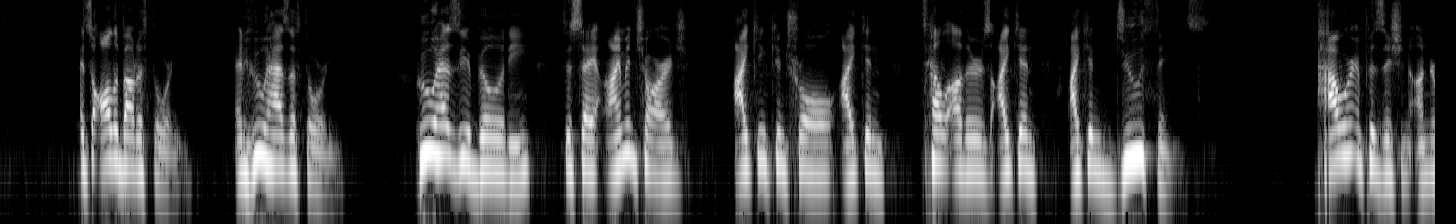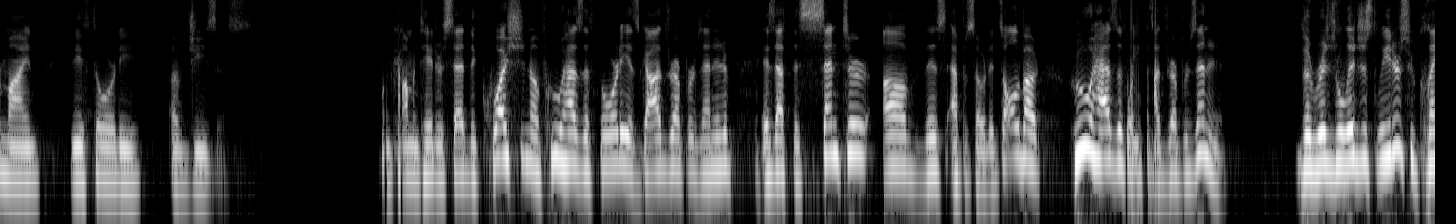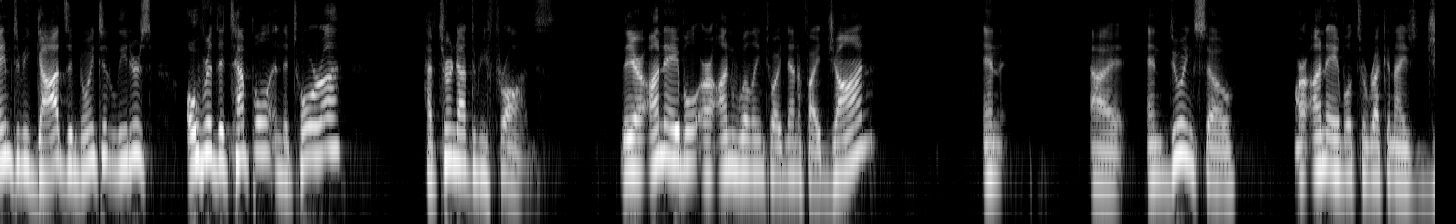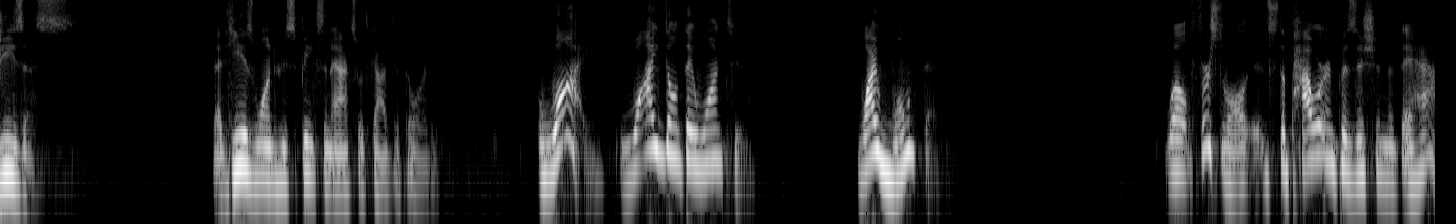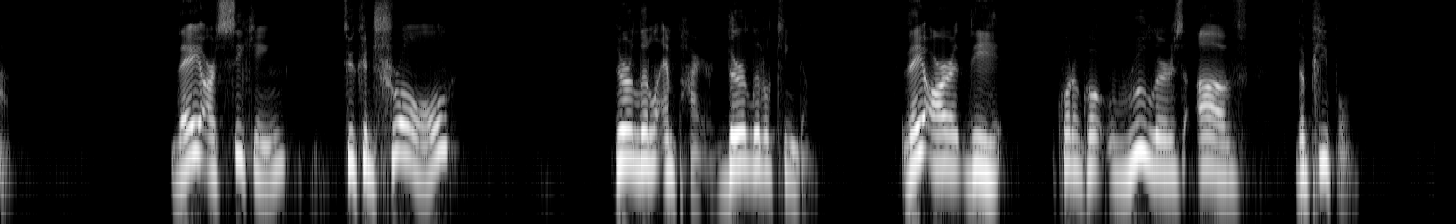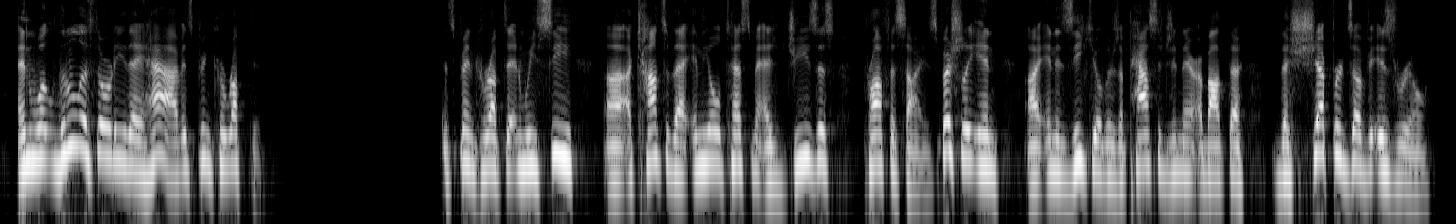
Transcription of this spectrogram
It's all about authority. And who has authority? Who has the ability to say, I'm in charge, I can control, I can tell others, I can, I can do things? Power and position undermine the authority of Jesus. One commentator said the question of who has authority as God's representative is at the center of this episode. It's all about who has authority as God's representative. The religious leaders who claim to be God's anointed leaders over the temple and the Torah have turned out to be frauds. They are unable or unwilling to identify John, and, uh, and doing so, are unable to recognize Jesus, that he is one who speaks and acts with God's authority. Why? Why don't they want to? Why won't they? Well, first of all, it's the power and position that they have. They are seeking to control their little empire, their little kingdom. They are the quote unquote rulers of the people. And what little authority they have, it's been corrupted. It's been corrupted. And we see uh, accounts of that in the Old Testament as Jesus prophesied, especially in, uh, in Ezekiel. There's a passage in there about the, the shepherds of Israel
